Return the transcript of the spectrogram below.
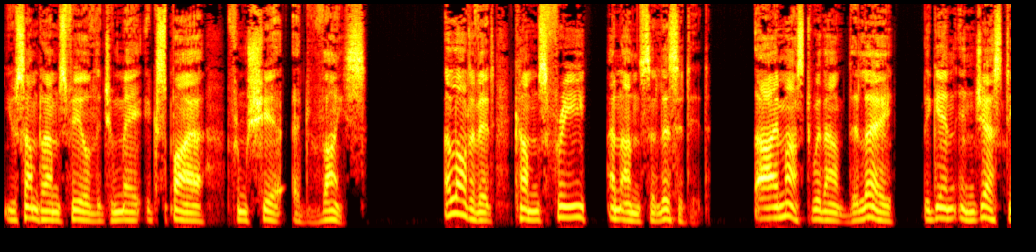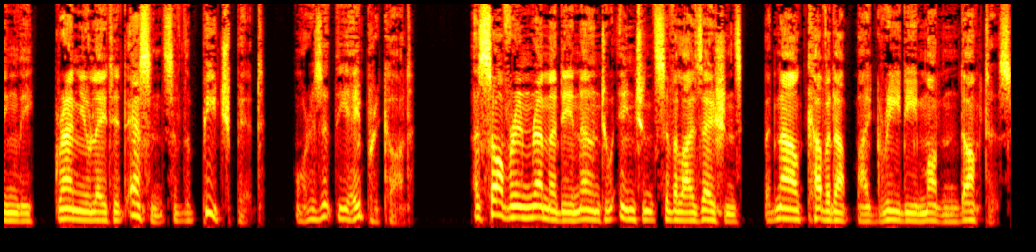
you sometimes feel that you may expire from sheer advice. A lot of it comes free and unsolicited. I must, without delay, begin ingesting the granulated essence of the peach pit, or is it the apricot? A sovereign remedy known to ancient civilizations but now covered up by greedy modern doctors.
